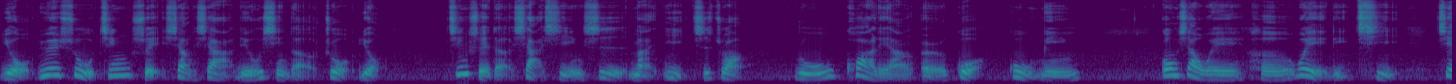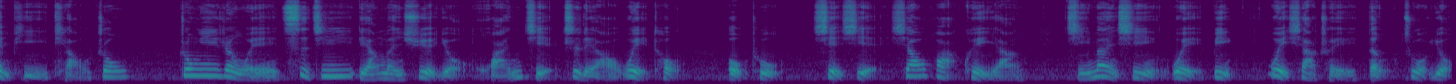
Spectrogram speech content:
有约束精水向下流行的作用。精水的下行是满溢之状，如跨梁而过，故名。功效为和胃理气。健脾调中，中医认为刺激梁门穴有缓解、治疗胃痛、呕吐、泄泻、消化溃疡及慢性胃病、胃下垂等作用，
